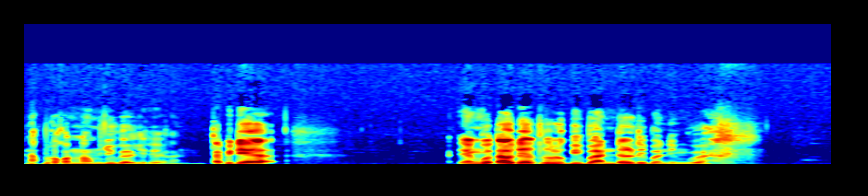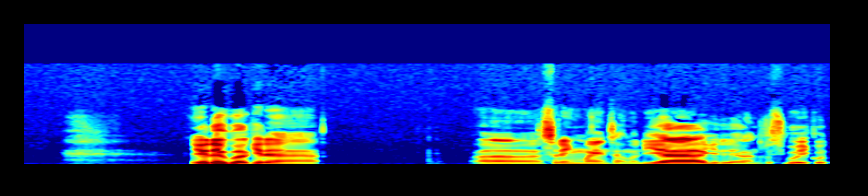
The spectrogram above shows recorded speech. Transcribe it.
anak broken home juga gitu ya kan. Tapi dia yang gue tahu dia tuh lebih bandel dibanding gue ya udah gue kira uh, sering main sama dia gitu ya kan. Terus gue ikut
